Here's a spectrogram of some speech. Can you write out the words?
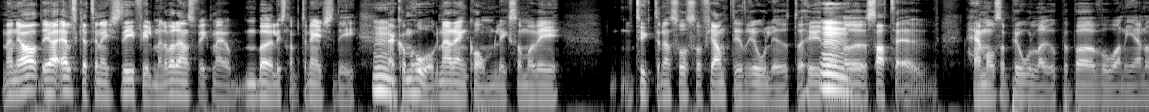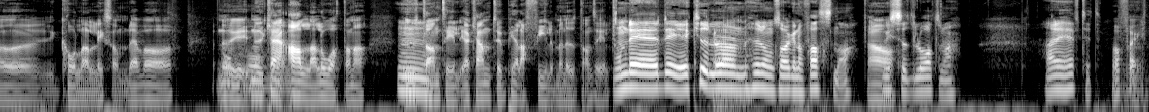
Men ja, jag älskar Tenacious D-filmen, det var den som fick mig att börja lyssna på Tenacious D. Mm. Jag kommer ihåg när den kom liksom och vi tyckte den såg så fjantigt rolig ut och hyrde Mm. den och satt he- hemma hos en polare uppe på övervåningen och kollade liksom. Det var, nu, nu kan jag alla låtarna Mm. utan till. Jag kan typ hela filmen utan till. Men det, det är kul hur de, hur de sagorna fastnar, Ja. vissa av låtarna. Ja, det är häftigt. Vad fräckt.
